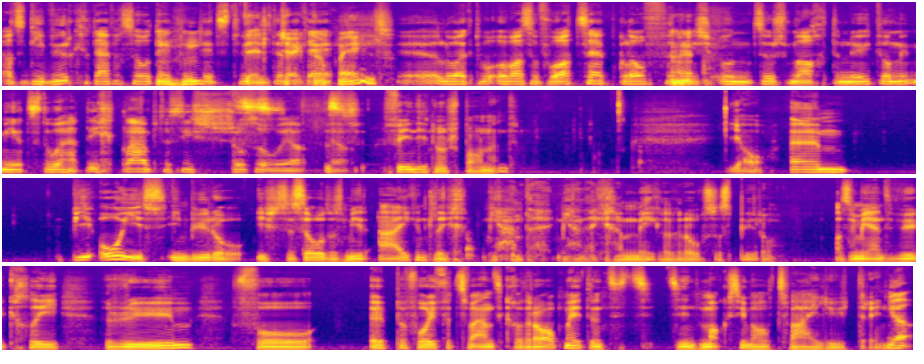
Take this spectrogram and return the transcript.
also die wirken einfach so, der mhm. jetzt Twitter, der, der Mails. Äh, schaut, was auf WhatsApp gelaufen ja. ist und sonst macht er nichts, was mit mir zu tun hat. Ich glaube, das ist schon so, ja. Das ja. finde ich noch spannend. Ja, ähm, bei uns im Büro ist es so, dass wir eigentlich, wir haben, wir haben eigentlich ein mega grosses Büro. Also wir haben wirklich Räume von etwa 25 Quadratmetern und es sind maximal zwei Leute drin. Ja.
